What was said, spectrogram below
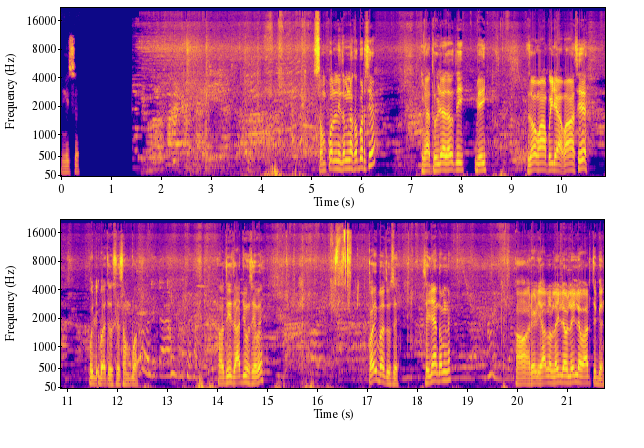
નીચે. સંપલની તમને ખબર છે? ત્યાં ધોળિયા જાવતી બે જો વાં પડ્યા વાં છે. ઓલી બાજુ છે સંપલ. હજી જાજુ છે ભાઈ. કઈ બાજુ છે? જડ્યા તમને. હા, રેડી. હાલો, લઈ લેવ લઈ લેવ આરતીબેન.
